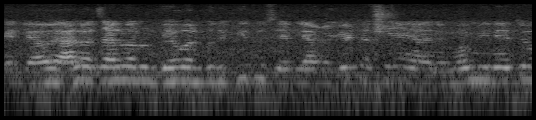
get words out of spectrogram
એટલે હવે હાલો ચાલવાનું બેવાનું બધું કીધું છે, એટલે આપણે બેઠા છીએ અને મમ્મીને જો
